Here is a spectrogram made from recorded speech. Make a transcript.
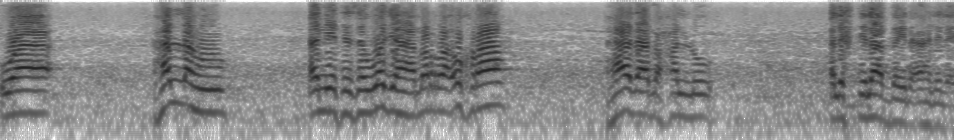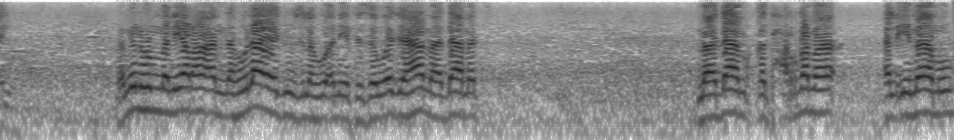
وهل له أن يتزوجها مرة أخرى هذا محل الاختلاف بين أهل العلم. فمنهم من يرى أنه لا يجوز له أن يتزوجها ما دامت ما دام قد حرم الإمام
